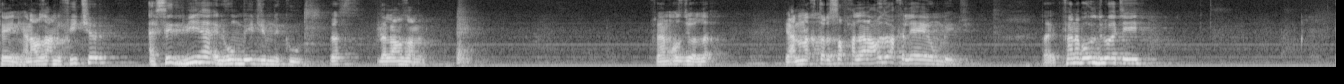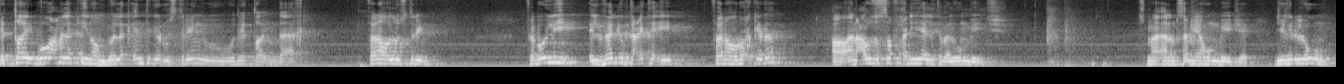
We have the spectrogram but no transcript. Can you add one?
تاني أنا عاوز أعمل feature ا set بيها ال home page من الكود. بس ده اللي أنا عاوز أعمله. فاهم قصدي ولا لأ؟ يعني أنا أختار الصفحة اللي أنا عاوزها أخليها هي ال home page طيب فأنا بقول دلوقتي إيه؟ ال type هو عامل لك إيه نوم بيقول لك integer و string و date time ده آخر. فأنا أقول له string فبيقول لي ال value بتاعتها إيه؟ فأنا هروح كده. آه أنا عاوز الصفحة دي هي اللي تبقى ال home page اسمها أنا مسميها home page يعني. دي غير ال home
